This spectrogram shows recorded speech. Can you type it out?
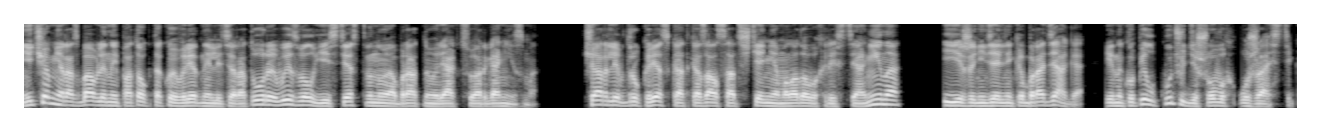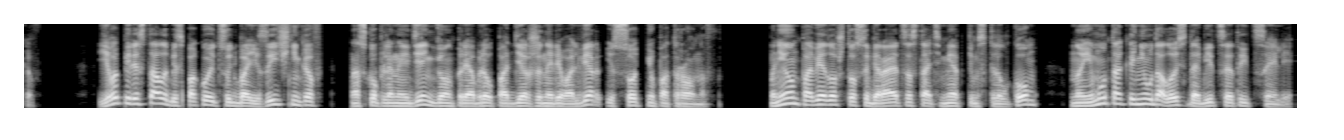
Ничем не разбавленный поток такой вредной литературы вызвал естественную обратную реакцию организма. Чарли вдруг резко отказался от чтения молодого христианина и еженедельника «Бродяга» и накупил кучу дешевых ужастиков. Его перестала беспокоить судьба язычников, на скопленные деньги он приобрел поддержанный револьвер и сотню патронов. Мне он поведал, что собирается стать метким стрелком, но ему так и не удалось добиться этой цели.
